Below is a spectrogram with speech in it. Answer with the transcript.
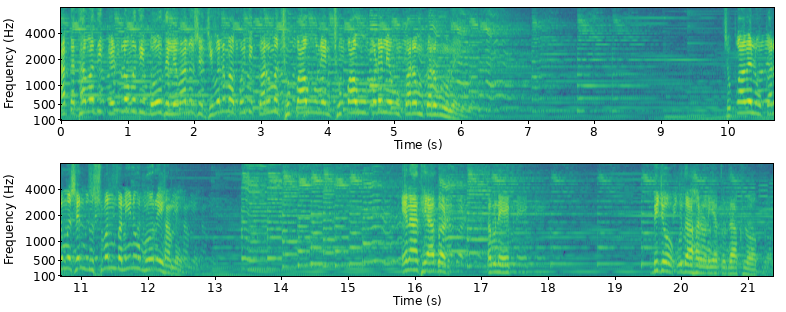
આ કથામાંથી કેટલો બધી બોધ લેવાનો છે. જીવનમાં કોઈથી કર્મ છુપાવવું નહીં, છુપાવવું પડે ને એવું કર્મ કરવું નહીં. છુપાવેલું કર્મ છે ને દુશ્મન બનીને ઊભો રહી સામે. એનાથી આગળ તમને એક બીજો ઉદાહરણ યા તો દાખલો આપો.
